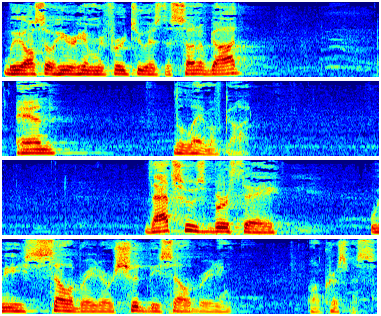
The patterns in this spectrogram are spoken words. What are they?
we also hear him referred to as the Son of God and the Lamb of God. That's whose birthday we celebrate or should be celebrating on Christmas.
